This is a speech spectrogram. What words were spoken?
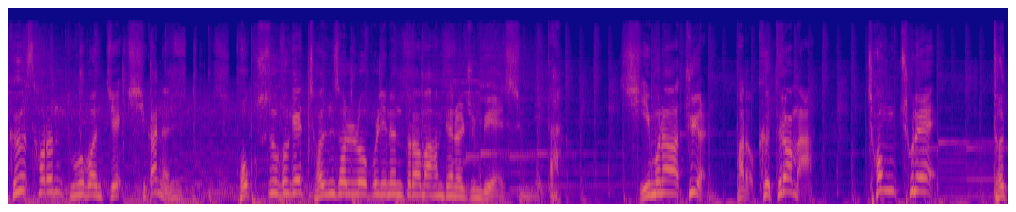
그 32번째 시간은 복수극의 전설로 불리는 드라마 한 편을 준비했습니다. 시문화 주연 바로 그 드라마 청춘의 덫.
